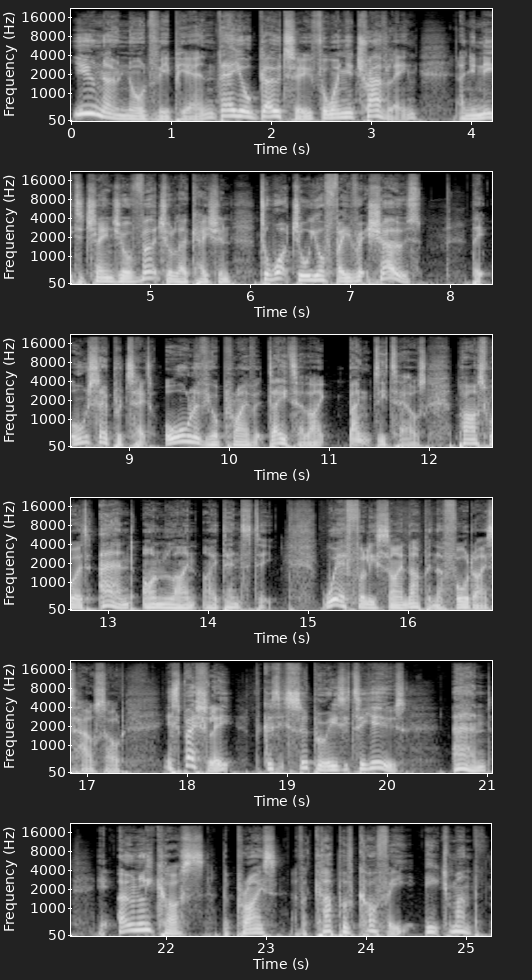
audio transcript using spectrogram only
You know NordVPN, they're your go to for when you're traveling and you need to change your virtual location to watch all your favourite shows. They also protect all of your private data like bank details, passwords, and online identity. We're fully signed up in the Fordyce household, especially because it's super easy to use and it only costs the price of a cup of coffee each month.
